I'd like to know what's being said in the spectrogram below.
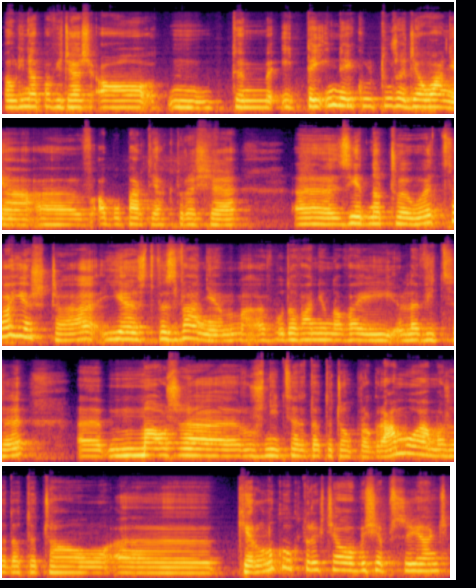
Paulina, powiedziałaś o mm, tym, tej innej kulturze działania e, w obu partiach, które się e, zjednoczyły. Co jeszcze jest wyzwaniem w budowaniu nowej lewicy? E, Może różnice dotyczą programu, a może dotyczą kierunku, który chciałoby się przyjąć?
